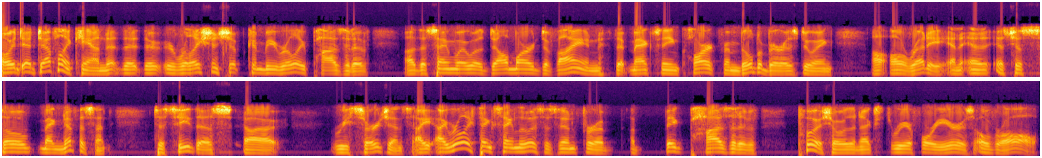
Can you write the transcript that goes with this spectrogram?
Oh, it, it definitely can. The, the, the, relationship can be really positive. Uh, the same way with Delmar Divine that Maxine Clark from Build-A-Bear is doing uh, already, and, and, it's just so magnificent to see this uh, resurgence. I, I, really think St. Louis is in for a, a big positive push over the next three or four years overall.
